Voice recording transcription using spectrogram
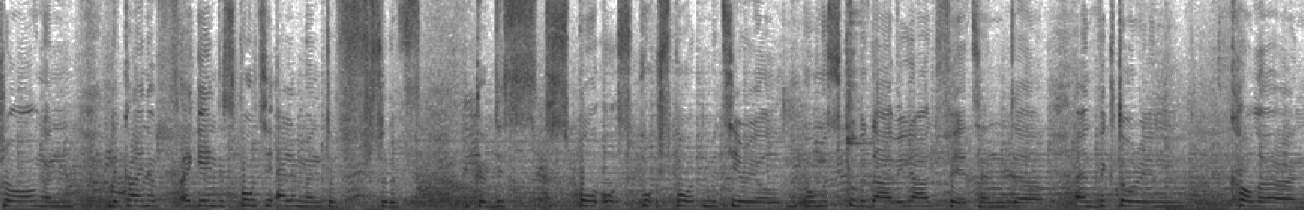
Strong and the kind of again the sporty element of sort of this sport, sport sport material almost scuba diving outfit and uh, and Victorian collar and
